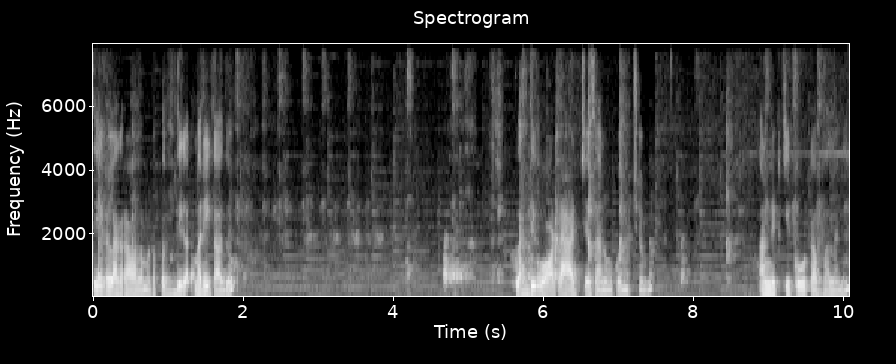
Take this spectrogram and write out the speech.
తీగలాగా రావాలన్నమాట. కొద్దిగా మరీ కాదు. కొద్దిగా వాటర్ యాడ్ చేశాను కొంచెం. అన్నిటికీ కోట్ అవ్వాలని.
